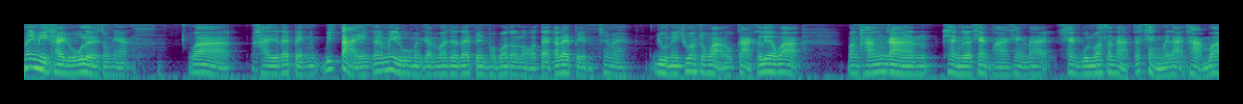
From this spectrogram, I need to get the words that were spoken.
ไม่มีใครรู้เลยตรงเนี้ย ว่าใครจะได้เป็นบิ๊กต่ายเองก็ไม่รู้เหมือนกันว่าจะได้เป็นพบตรแต่ก็ได้เป็นใช่ไหมอยู่ในช่วงจังหวะโอกาสเขาเรียกว่า บางครั้งการแข่งเรือแข่งพายแข่งได้ แข่งบุญวาสนาก็แข่งไม่ได้ ถามว่า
